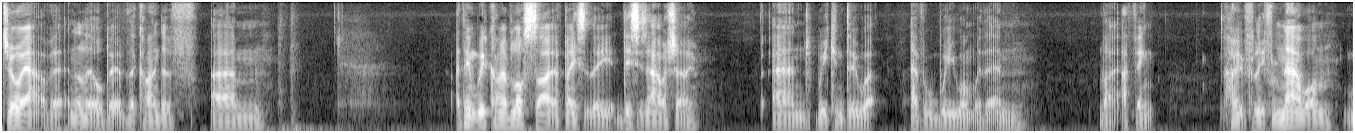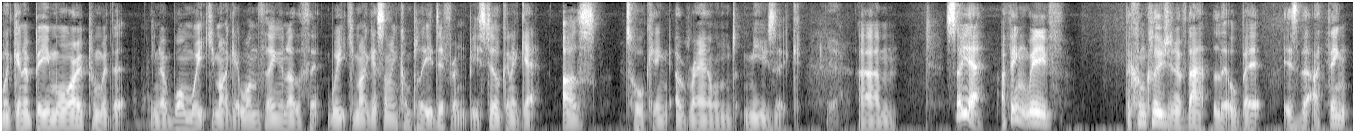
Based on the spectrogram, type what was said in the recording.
joy out of it and a little bit of the kind of. Um, I think we'd kind of lost sight of basically this is our show, and we can do whatever we want with it. And like I think, hopefully from now on we're going to be more open with it. You know, one week you might get one thing, another th- week you might get something completely different, but you're still going to get us talking around music. Yeah. Um, so yeah, I think we've the conclusion of that little bit is that I think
